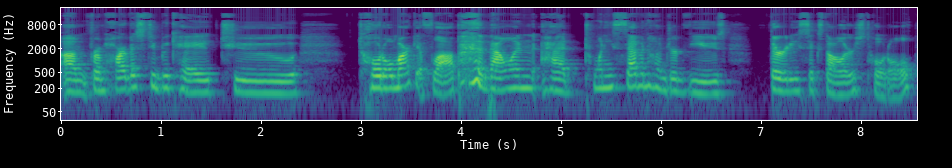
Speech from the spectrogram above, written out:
Um, from Harvest to Bouquet to Total Market Flop, that one had 2,700 views, $36 total.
